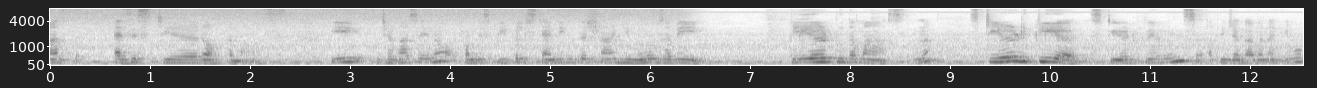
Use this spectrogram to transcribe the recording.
asked as he steered off the mass. He जगह से you know from these people standing in the shrine he moves away clear to the mass you know steered clear steered clear means अपनी जगह बना के वो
